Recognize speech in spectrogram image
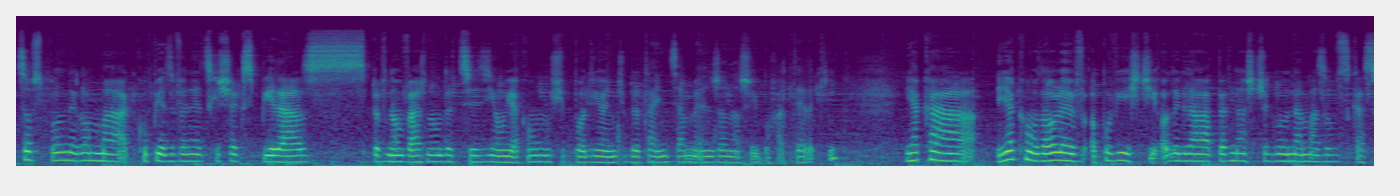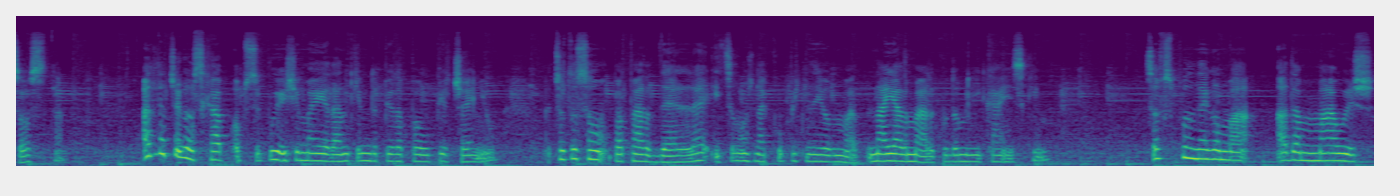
co wspólnego ma kupiec wenecki Szekspira z pewną ważną decyzją, jaką musi podjąć bratańca męża naszej bohaterki? Jaka, jaką rolę w opowieści odegrała pewna szczególna mazurska sosna? A dlaczego schab obsypuje się majerankiem dopiero po upieczeniu? Co to są papardelle i co można kupić na, na jarmarku dominikańskim? Co wspólnego ma Adam Małysz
